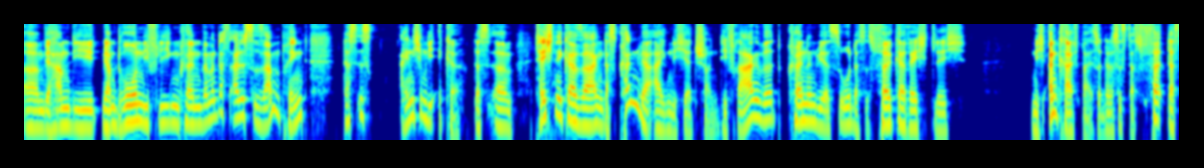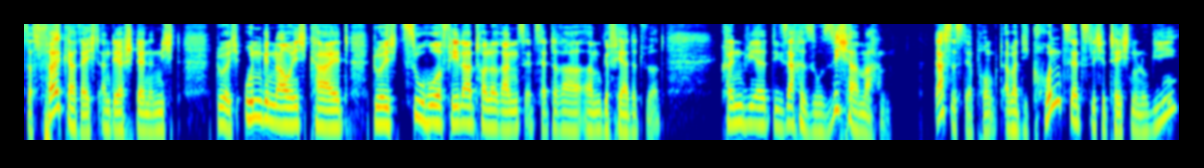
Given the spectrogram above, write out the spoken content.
ähm, wir, haben die, wir haben Drohnen, die fliegen können. Wenn man das alles zusammenbringt, das ist eigentlich um die Ecke. Dass ähm, Techniker sagen, das können wir eigentlich jetzt schon. Die Frage wird, können wir es so, dass es völkerrechtlich nicht angreifbar ist oder dass, es das, dass das Völkerrecht an der Stelle nicht durch Ungenauigkeit, durch zu hohe Fehlertoleranz etc. Ähm, gefährdet wird. Können wir die Sache so sicher machen? Das ist der Punkt. Aber die grundsätzliche Technologie,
